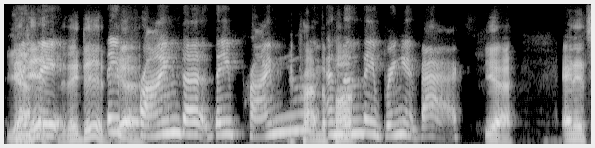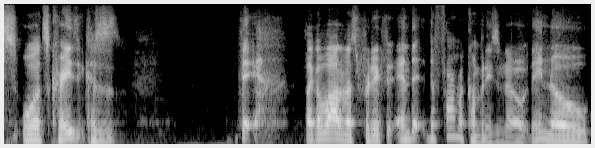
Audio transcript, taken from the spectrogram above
Yeah, they They- did. They, did. They yeah. prime the they prime you prime the and then they bring it back. Yeah, and it's well, it's crazy because they, like a lot of us predicted, and the, the pharma companies know they know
